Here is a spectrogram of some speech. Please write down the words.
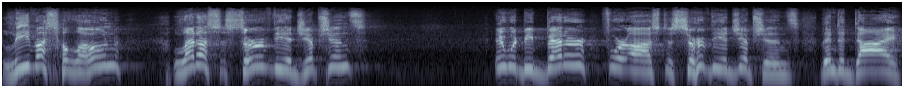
Leave us alone? Let us serve the Egyptians? It would be better for us to serve the Egyptians than to die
